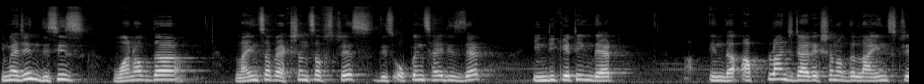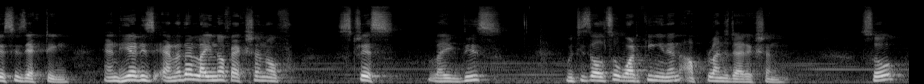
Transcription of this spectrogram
Imagine this is one of the lines of actions of stress this open side is that indicating that in the up plunge direction of the line stress is acting and here is another line of action of stress like this which is also working in an up plunge direction. So,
